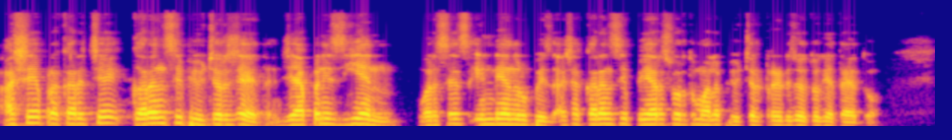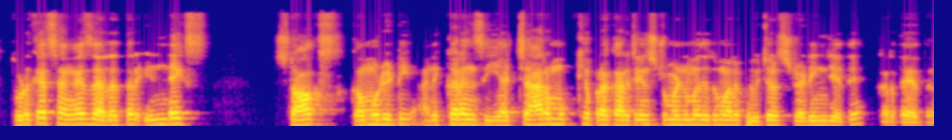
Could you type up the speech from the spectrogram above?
असे प्रकारचे करन्सी फ्युचर जे आहेत Japanese yen versus Indian rupees अशा करन्सी पेअर्सवर तुम्हाला फ्युचर ट्रेड जो घेता येतो. थोडक्यात सांगायचं झालं तर इंडेक्स स्टॉक्स कमोडिटी आणि करन्सी या चार मुख्य प्रकारच्या इन्स्ट्रुमेंटमध्ये तुम्हाला फ्युचर्स ट्रेडिंग जे ते करता येतं.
